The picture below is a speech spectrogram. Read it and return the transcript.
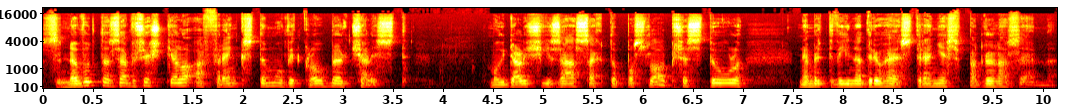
Znovu to zavřeštělo a Frank z tomu vykloubil čelist. Můj další zásah to poslal přes stůl, nemrtvý na druhé straně spadl na zem.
